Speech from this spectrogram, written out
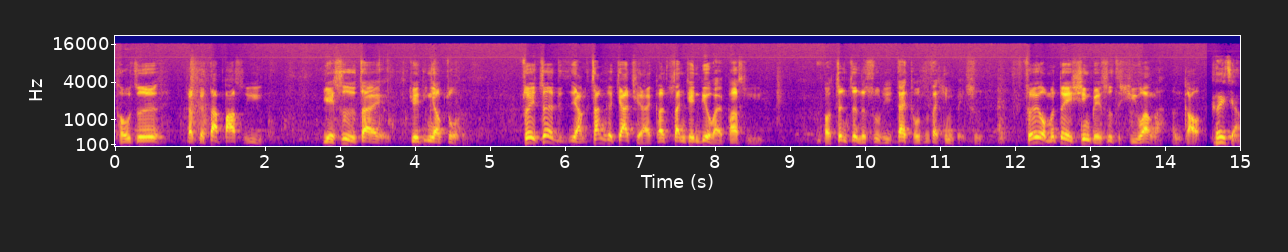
投资。那个大八十亿，也是在决定要做的，所以这两三个加起来，刚三千六百八十亿，哦，真正的数据在投资在新北市，所以我们对新北市的希望啊很高。可以讲，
